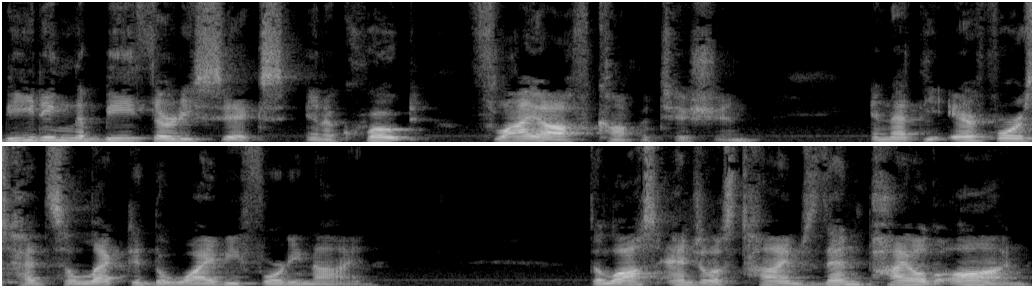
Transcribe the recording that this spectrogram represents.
beating the B 36 in a quote, fly off competition, and that the Air Force had selected the YB 49. The Los Angeles Times then piled on,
